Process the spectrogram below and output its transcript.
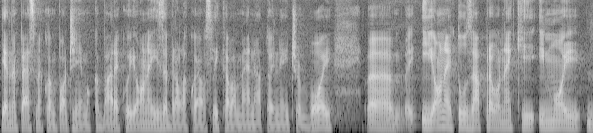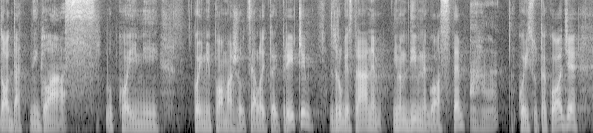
jedne pesme kojom počinjemo kabare, koju je ona izabrala, koja oslikava mene, a to je Nature Boy. E, I ona je tu zapravo neki i moj dodatni glas koji mi koji mi pomaže u celoj toj priči. S druge strane, imam divne goste Aha. koji su takođe uh,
